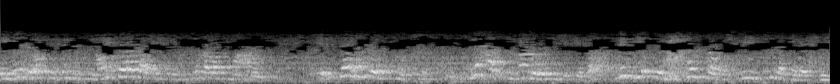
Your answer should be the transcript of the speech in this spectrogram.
البيت أصلا بين الصناعي 23 كده خلاص معروف الثالث السوشيال لحد المال رينج كده يجي يقتل من 25 كيلو 30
